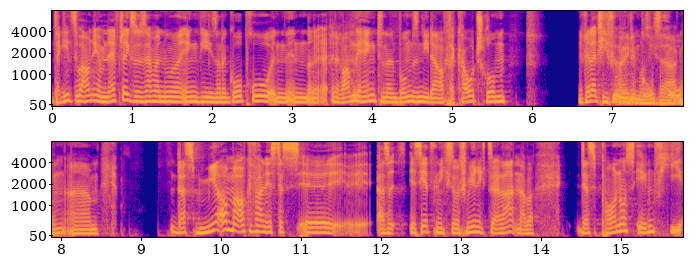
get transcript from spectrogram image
Da geht es überhaupt nicht um Netflix, es ist einfach nur irgendwie so eine GoPro in, in, in den Raum gehängt und dann bumsen die da auf der Couch rum. Relativ öde, muss ich GoPro. sagen. Ähm, das mir auch mal aufgefallen ist, dass, äh, also ist jetzt nicht so schwierig zu erraten, aber dass Pornos irgendwie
